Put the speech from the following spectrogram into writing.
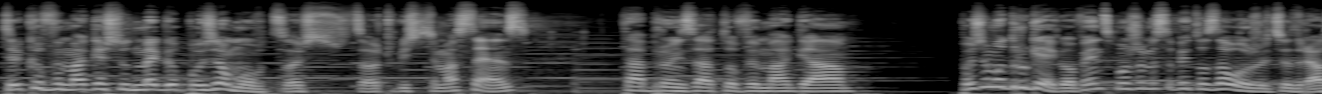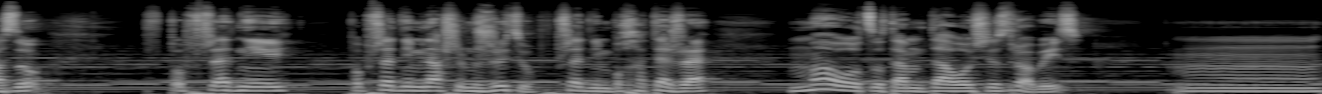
tylko wymaga siódmego poziomu, coś co oczywiście ma sens. Ta broń za to wymaga poziomu drugiego, więc możemy sobie to założyć od razu. W poprzedniej, poprzednim naszym życiu, poprzednim bohaterze, mało co tam dało się zrobić. Mm,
